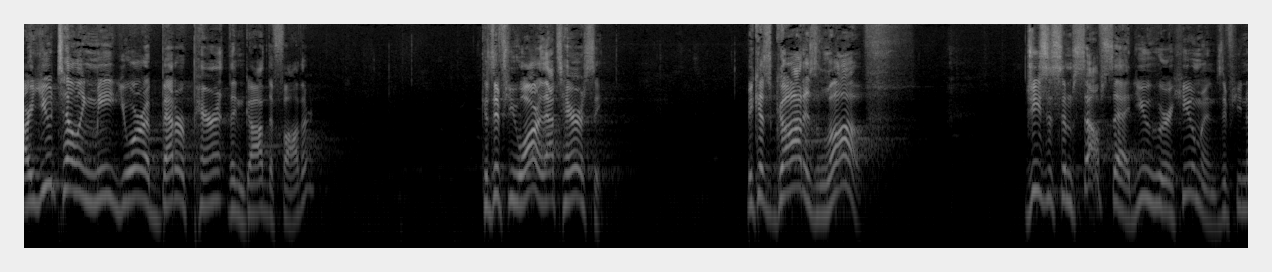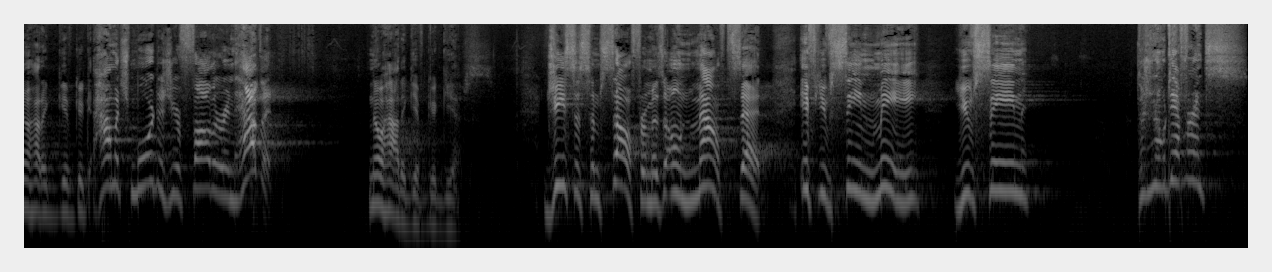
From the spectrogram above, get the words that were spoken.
Are you telling me you're a better parent than God the Father? Because if you are, that's heresy. Because God is love. Jesus himself said, You who are humans, if you know how to give good, how much more does your Father in heaven know how to give good gifts? Jesus himself, from his own mouth, said, If you've seen me, you've seen, there's no difference.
